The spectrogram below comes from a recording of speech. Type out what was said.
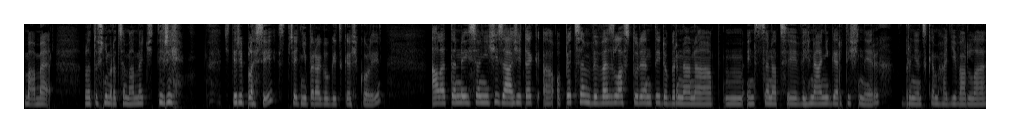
Máme, v letošním roce máme čtyři, čtyři plesy střední pedagogické školy. ale ten nejsilnější zážitek, opět jsem vyvezla studenty do Brna na mm, inscenaci Vyhnání Gerty Schnirch v brněnském hadivadle.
